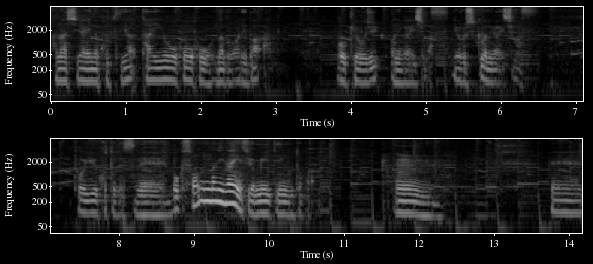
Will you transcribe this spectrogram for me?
話し合いのコツや対応方法などあればご教授お願いします。よろしくお願いします。ということですね。僕そんなにないんですよミーティングとか。うん。え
